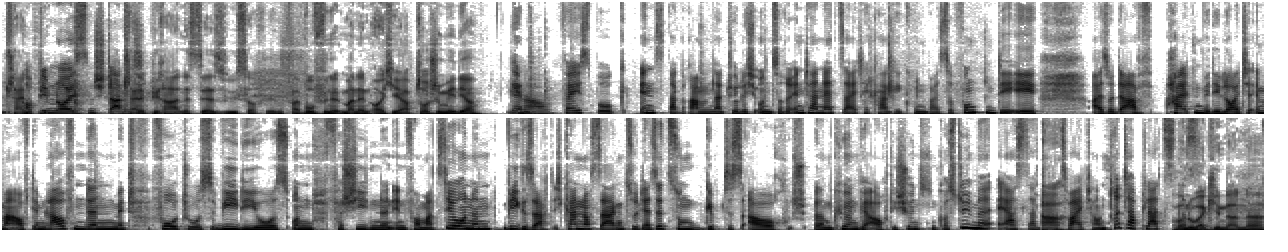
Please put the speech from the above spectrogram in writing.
äh, kleine auf dem neuesten Stand. Kleine Piraten ist sehr süß auf jeden Fall. Wo findet man denn euch? Ihr habt Social Media? Genau. Facebook, Instagram, natürlich unsere Internetseite kggrünweißefunken.de. Also da halten wir die Leute immer auf dem Laufenden mit Fotos, Videos und verschiedenen Informationen. Wie gesagt, ich kann noch sagen, zu der Sitzung gibt es auch, ähm, küren wir auch die schönsten Kostüme, erster, Ah. zweiter und dritter Platz. Aber Das- nur bei Kindern, ne?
